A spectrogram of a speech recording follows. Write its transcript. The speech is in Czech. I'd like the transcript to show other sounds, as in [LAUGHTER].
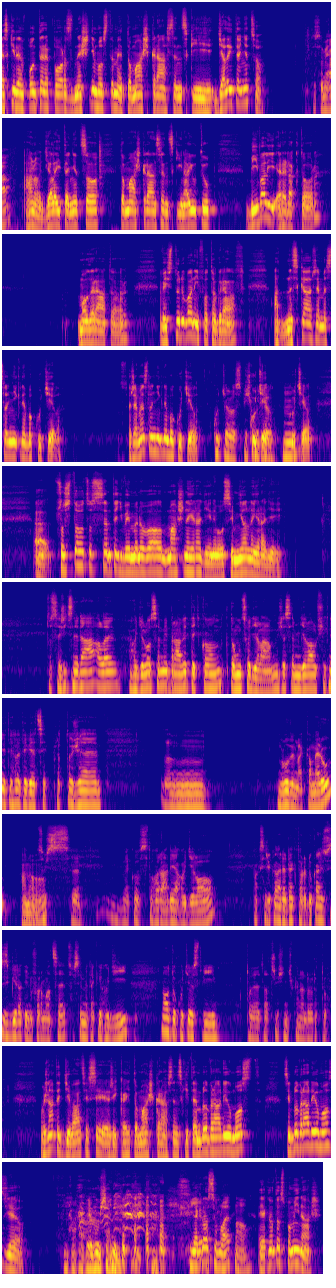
Hezký den v Ponte Report. S dnešním hostem je Tomáš Krásenský. Dělejte něco. To jsem já? Ano, dělejte něco. Tomáš Krásenský na YouTube. Bývalý redaktor, moderátor, vystudovaný fotograf a dneska řemeslník nebo kutil. Řemeslník nebo kutil? Kutil, spíš kutil. kutil. Hmm. kutil. Eh, co z toho, co jsem teď vyjmenoval, máš nejraději, nebo jsi měl nejraději? To se říct nedá, ale hodilo se mi právě teď k tomu, co dělám, že jsem dělal všechny tyhle ty věci, protože um, mluvím na kameru, ano. což se jako z toho rádia hodilo. Pak si říkal redaktor, dokážu si sbírat informace, což se mi taky hodí. No a to kutilství, to je ta třešnička na dortu. Možná teď diváci si říkají Tomáš Krásenský, ten byl v Rádiu Most. Jsi byl v Rádiu Most, že jo? Já nevím už ani. [LAUGHS] jak na, 8 let, no. Jak na to vzpomínáš?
